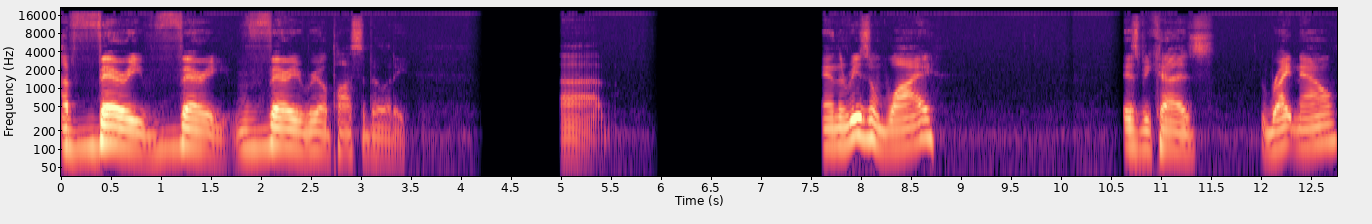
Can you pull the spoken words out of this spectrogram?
a very, very, very real possibility. Uh, and the reason why is because right now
